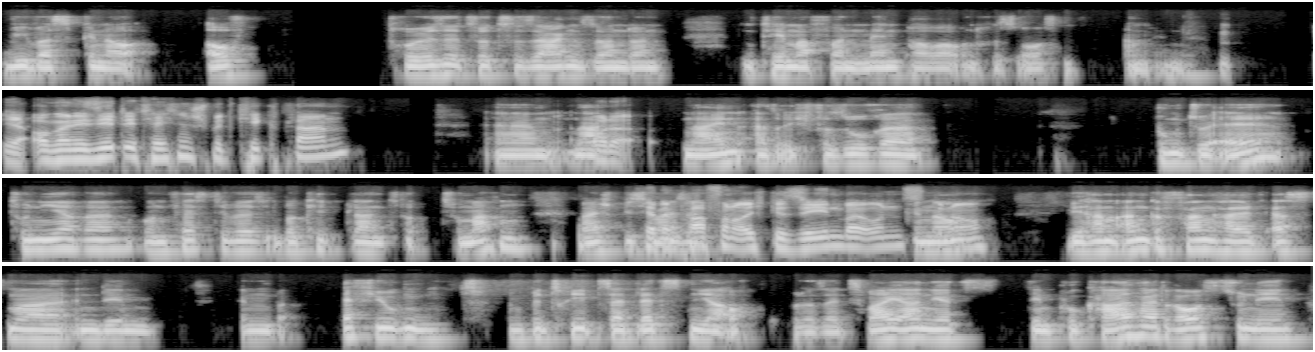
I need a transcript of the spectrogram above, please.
wie was genau aufdröselt sozusagen, sondern ein Thema von Manpower und Ressourcen am Ende. Ja, organisiert ihr technisch mit Kickplan? Ähm, na, nein, also ich versuche punktuell Turniere und Festivals über Kickplan zu, zu machen. Beispielsweise, ich habe ein paar von euch gesehen bei uns. Genau. genau. Wir haben angefangen halt erstmal in dem im F-Jugendbetrieb seit letztem Jahr auch oder seit zwei Jahren jetzt den Pokal halt rauszunehmen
